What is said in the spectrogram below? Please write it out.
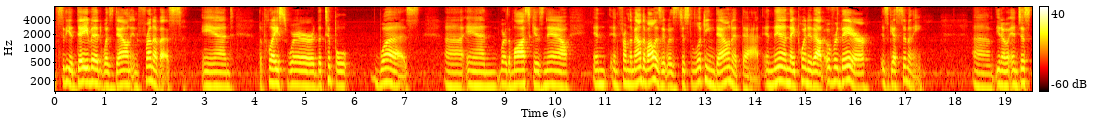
city of David, was down in front of us, and the place where the temple was, uh, and where the mosque is now. And, and from the Mount of Olives, it was just looking down at that. And then they pointed out over there is Gethsemane um, you know, and just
